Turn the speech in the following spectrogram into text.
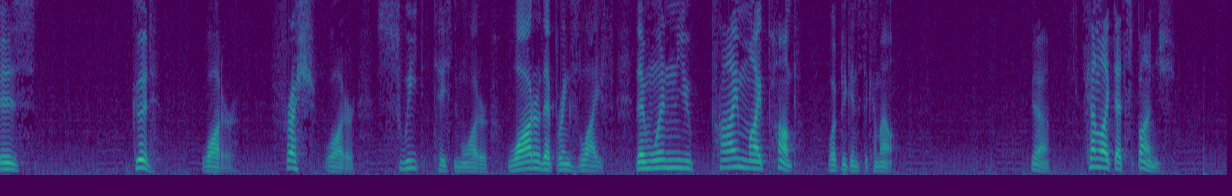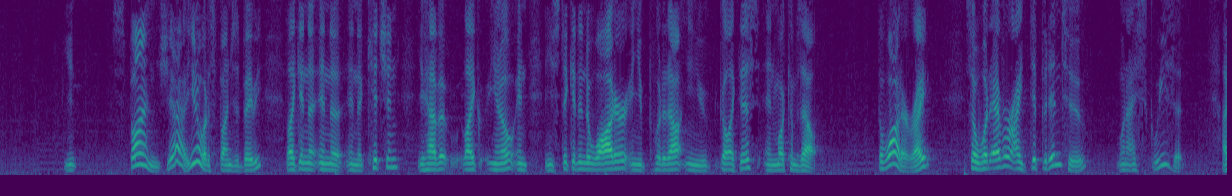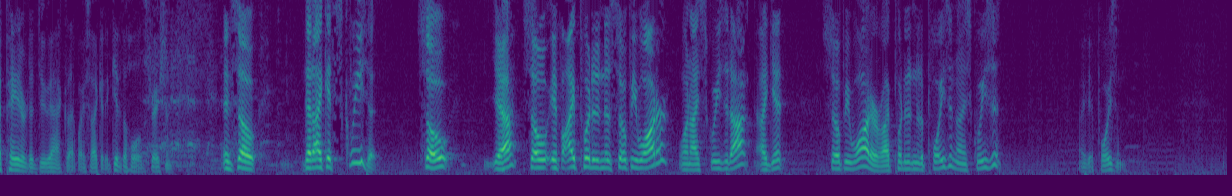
is good water, fresh water, sweet tasting water, water that brings life, then when you prime my pump, what begins to come out? Yeah. It's kind of like that sponge. You, sponge, yeah. You know what a sponge is, baby. Like in the, in, the, in the kitchen, you have it like, you know, and, and you stick it into water and you put it out and you go like this, and what comes out? The water, right? So whatever I dip it into, when I squeeze it, I paid her to do act that way so I could give the whole illustration. and so that I could squeeze it. So, yeah, so if I put it into soapy water, when I squeeze it out, I get soapy water. If I put it into poison and I squeeze it, I get poison.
